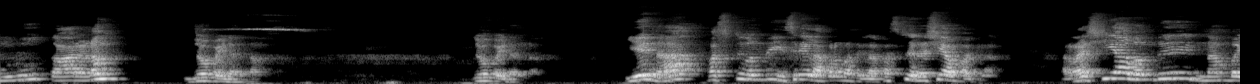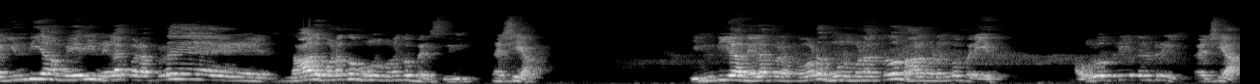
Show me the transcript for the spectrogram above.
முழு காரணம் ஜோ பைடன் தான். ஜோ பைடன் தான். ஏன்னா ஃபர்ஸ்ட் வந்து இஸ்ரேல் அப்புறம் பார்த்துக்கலாம். ஃபர்ஸ்ட் ரஷ்யா பார்க்கலாம். ரஷ்யா வந்து நம்ம இந்தியா மாரி நிலப்பரப்புல நாலு மடங்கும் மூணு மடங்கும் பெருசு ரஷ்யா. இந்தியா நிலப்பரப்போட மூணு மடங்கோ நாலு மடங்கோ பெரியது. அவ்வளோ பெரிய கண்ட்ரி ரஷ்யா.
